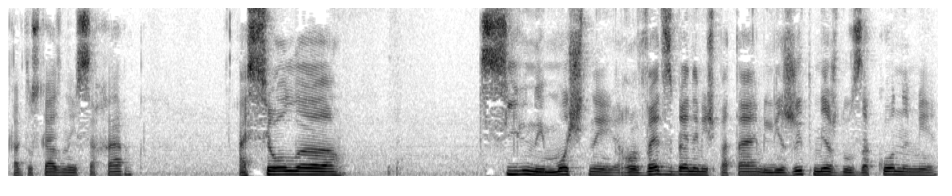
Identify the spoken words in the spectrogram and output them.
как то сказано из Сахар, осел э, сильный, мощный, ровец бен мишпатаем, лежит между законами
